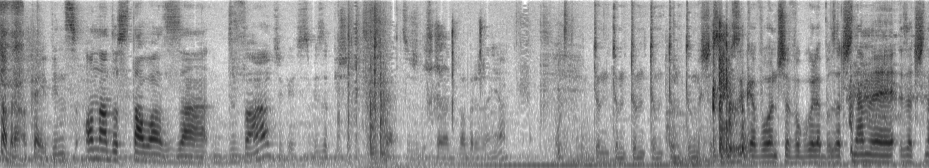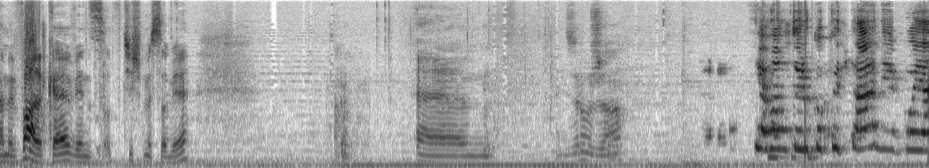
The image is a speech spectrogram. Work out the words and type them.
Dobra, okej, więc ona dostała za dwa. Czekajcie, sobie zapiszę w kartce, że dostała dwa obrażenia. Tum, tum, tum, tum, tum, tum. Jeszcze sobie muzykę włączę w ogóle, bo zaczynamy, zaczynamy walkę, więc odciszmy sobie. Um, więc róża. Ja mam tylko pytanie, bo ja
